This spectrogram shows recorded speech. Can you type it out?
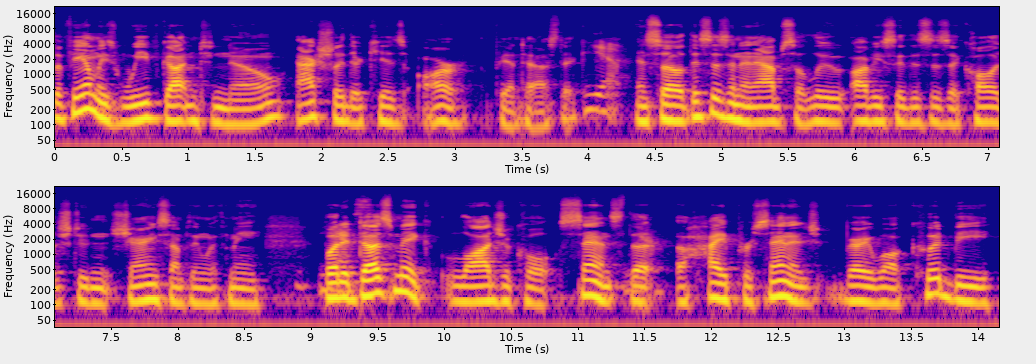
the families we've gotten to know, actually, their kids are fantastic. Yeah. And so this isn't an absolute. Obviously, this is a college student sharing something with me, but Yes. it does make logical sense that a high percentage very well could be.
